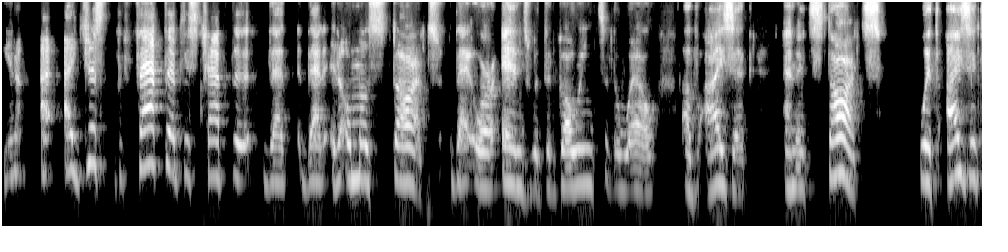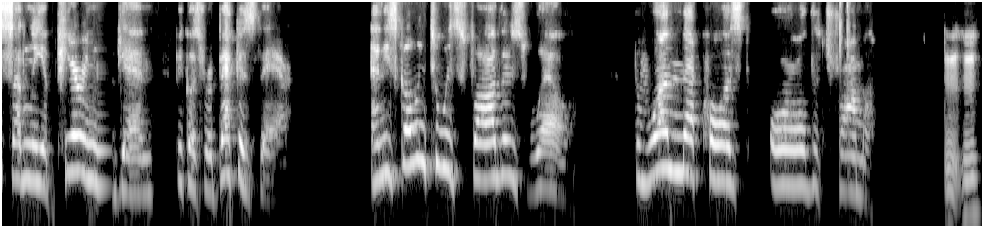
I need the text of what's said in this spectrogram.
you know, I, I just the fact that this chapter that that it almost starts that or ends with the going to the well of Isaac and it starts with Isaac suddenly appearing again because Rebecca's there. And he's going to his father's well, the one that caused all the trauma. Mm-hmm.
